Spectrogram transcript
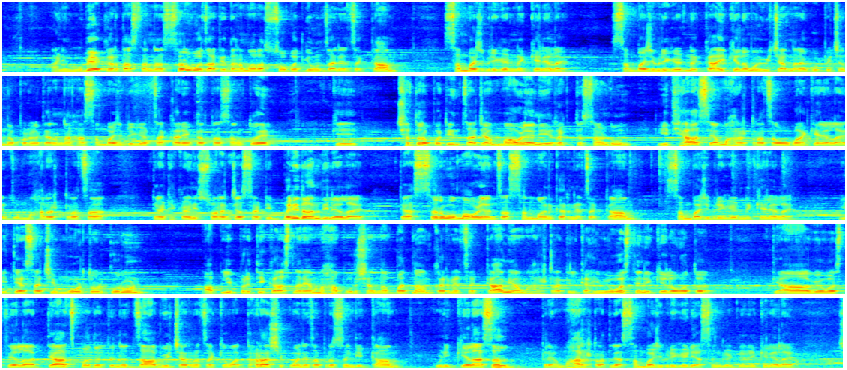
आणि उभे करत असताना सर्व जाती धर्माला सोबत घेऊन जाण्याचं काम संभाजी ब्रिगेडनं केलेलं आहे. संभाजी ब्रिगेडनं काय केलं मग विचारणाऱ्या गोपीचंद पडळकरांना हा संभाजी ब्रिगेडचा कार्यकर्ता सांगतोय की छत्रपतींचा ज्या मावळ्यांनी रक्त सांडून इतिहास या महाराष्ट्राचा उभा केलेला आहे जो महाराष्ट्राचा त्या ठिकाणी स्वराज्यासाठी बलिदान दिलेलं आहे त्या सर्व मावळ्यांचा सन्मान करण्याचं काम संभाजी ब्रिगेडनं केलेलं आहे. इतिहासाची मोडतोड करून आपली प्रतीका असणाऱ्या महापुरुषांना बदनाम करण्याचं काम या महाराष्ट्रातील काही व्यवस्थेने केलं होतं. त्या व्यवस्थेला त्याच पद्धतीनं जाब विचारण्याचा किंवा धडा शिकवण्याचा प्रसंगी काम कुणी केलं असेल तर या महाराष्ट्रातल्या संभाजी ब्रिगेड या संघटनेने केलेला आहे.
